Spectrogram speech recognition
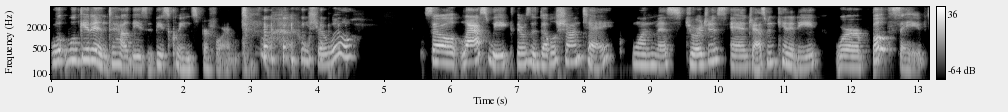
we'll we'll get into how these these queens performed. we sure will. So last week there was a double Shantay. One Miss Jorgeous and Jasmine Kennedy were both saved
